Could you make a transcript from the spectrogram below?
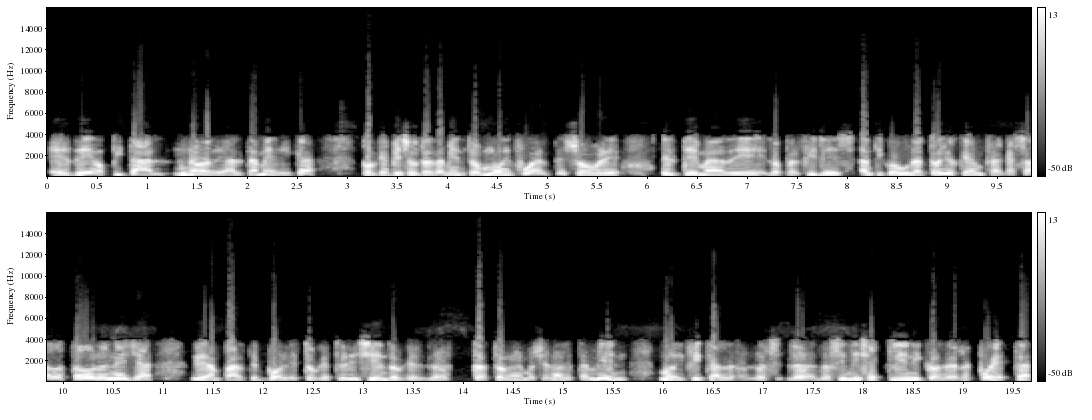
de hospital, no de alta médica, porque empieza un tratamiento muy fuerte sobre el tema de los perfiles anticoagulatorios que han fracasado hasta ahora en ella, gran parte por esto que estoy diciendo, que los trastornos emocionales también modifican los, índices clínicos de respuesta.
